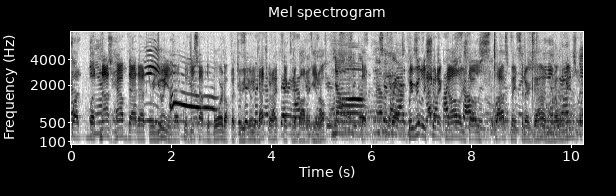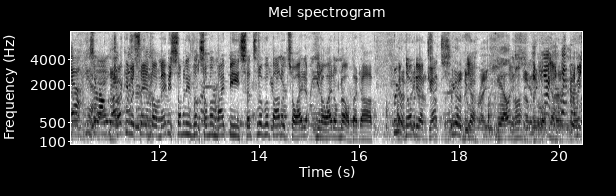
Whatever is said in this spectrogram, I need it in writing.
but, but not have that at the reunion, like, we'll just have the board up at the reunion, that's what I'm thinking about it, you know? No. These We really should acknowledge those classmates that are gone, you know what I mean? Yeah, these are all grad- Chucky was saying though, maybe somebody, some of them might be sensitive about it, so I, you know, I don't know, but, uh, We if nobody objects. something. We gotta do yeah. it right. Yeah. You know? Yeah, I mean,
